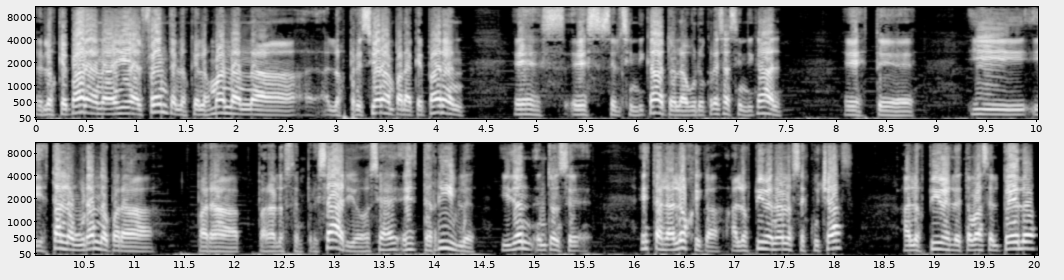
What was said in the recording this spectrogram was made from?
Eh, los que paran ahí al frente, los que los mandan, a, los presionan para que paren, es, es el sindicato, la burocracia sindical. Este, y, están laburando para, para, para los empresarios, o sea, es, terrible. Y entonces, esta es la lógica, a los pibes no los escuchás, a los pibes le tomás el pelo,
